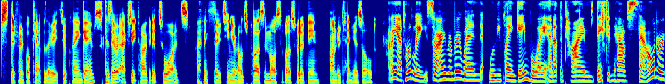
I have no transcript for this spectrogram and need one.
just different vocabulary through playing games because they were actually targeted towards, I think, 13 year olds plus, and most of us would have been under 10 years old. Oh yeah, totally. So I remember when we'd be playing Game Boy and at the time they didn't have sound or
